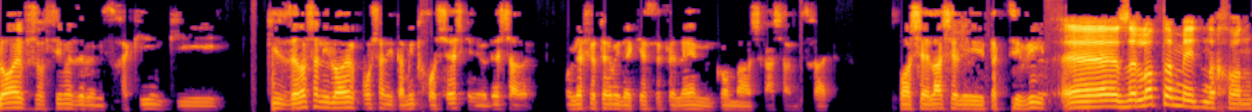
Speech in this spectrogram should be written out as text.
לא אוהב שעושים את זה במשחקים כי, כי זה לא שאני לא אוהב כמו שאני תמיד חושש כי אני יודע שהולך יותר מדי כסף אליהם במקום בהשקעה של המשחק. פה השאלה שלי תקציבית. Uh, זה לא תמיד נכון.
